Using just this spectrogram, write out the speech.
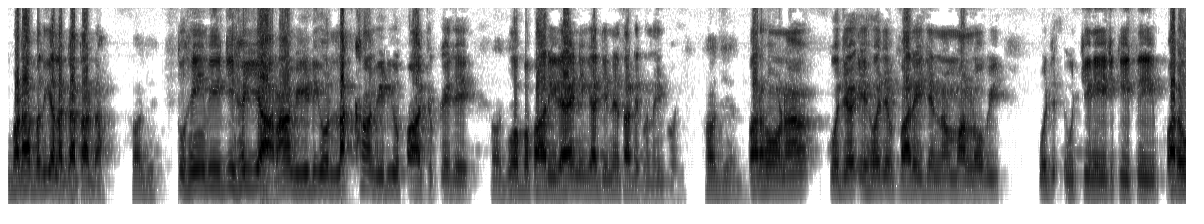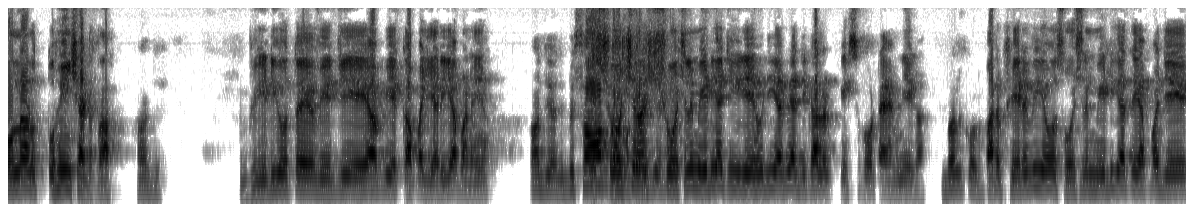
ਬੜਾ ਵਧੀਆ ਲੱਗਾ ਤੁਹਾਡਾ। ਹਾਂਜੀ। ਤੁਸੀਂ ਵੀ ਜੀ ਹਜ਼ਾਰਾਂ ਵੀਡੀਓ ਲੱਖਾਂ ਵੀਡੀਓ ਪਾ ਚੁੱਕੇ ਜੇ। ਉਹ ਵਪਾਰੀ ਰਹਿ ਨਹੀਂਗਾ ਜਿੰਨੇ ਤੁਹਾਡੇ ਕੋਲ ਨਹੀਂ ਪਈ ਹਾਂਜੀ ਹਾਂਜੀ। ਪਰ ਹੁਣ ਕੁਝ ਇਹੋ ਜਿਹੇ ਵਪਾਰੀ ਜਿਨ੍ਹਾਂ ਮੰਨ ਲਓ ਵੀ ਕੁਝ ਉੱਚੀ ਨੀਚ ਕੀਤੀ ਪਰ ਉਹਨਾਂ ਨੂੰ ਤੁਸੀਂ ਛੱਡਤਾ। ਹਾਂਜੀ। ਵੀਡੀਓ ਤੇ ਵੀਰ ਜੀ ਇਹ ਆ ਵੀ ਇੱਕ ਆਪਾਂ ਜਰੀਆ ਬਣੇ ਆ। ਹਾਂਜੀ ਹਾਂਜੀ ਵੀ ਸਾਫ਼ ਕੰਮ ਸੋਸ਼ਲ ਕਰੀਏ। ਸੋਸ਼ਲ ਮੀਡੀਆ ਚੀਜ਼ ਇਹੋ ਜੀ ਆ ਵੀ ਅੱਜ ਕੱਲ ਕਿਸੇ ਕੋਲ ਟਾਈਮ ਨਹੀਂ ਹੈਗਾ। ਬਿਲਕੁਲ। ਪਰ ਫਿਰ ਵੀ ਉਹ ਸੋਸ਼ਲ ਮੀਡੀਆ ਤੇ ਆਪਾਂ ਜੇ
